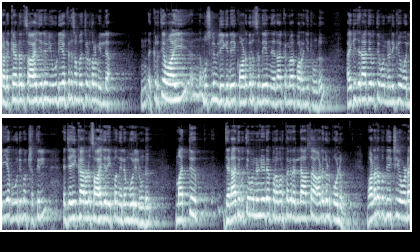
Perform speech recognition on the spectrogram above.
കടക്കേണ്ട ഒരു സാഹചര്യം യു ഡി എഫിനെ സംബന്ധിച്ചിടത്തോളം ഇല്ല. കൃത്യമായി മുസ്ലിം ലീഗിന്റെയും കോൺഗ്രസിന്റെയും നേതാക്കന്മാർ പറഞ്ഞിട്ടുണ്ട്. ഐക്യജനാധിപത്യ മുന്നണിക്ക് വലിയ ഭൂരിപക്ഷത്തിൽ ജയിക്കാനുള്ള സാഹചര്യം ഇപ്പം നിലമ്പൂരിലുണ്ട്. മറ്റ് ജനാധിപത്യ മുന്നണിയുടെ പ്രവർത്തകരല്ലാത്ത ആളുകൾ പോലും വളരെ പ്രതീക്ഷയോടെ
